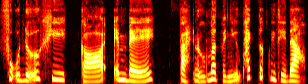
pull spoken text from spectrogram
phụ nữ khi có em bé phải đối mặt với những thách thức như thế nào?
